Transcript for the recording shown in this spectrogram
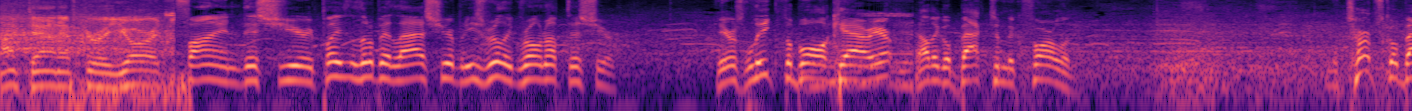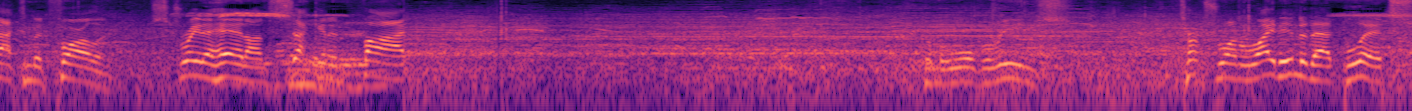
Knocked down after a yard. Fine this year. He played a little bit last year, but he's really grown up this year. Here's Leak, the ball carrier. Now they go back to McFarland. And the Terps go back to McFarland. Straight ahead on second and five. From the Wolverines. Terps run right into that blitz.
